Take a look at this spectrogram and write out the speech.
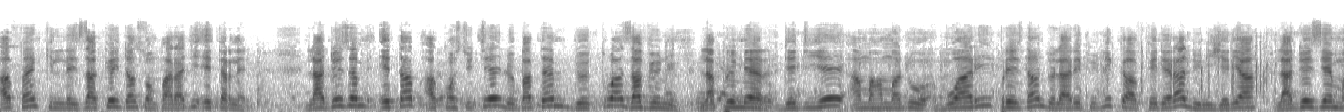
afin qu'il les accueille dans son paradis éternel. La deuxième étape a constitué le baptême de trois avenues. La première dédiée à Mohamedou Bouhari, président de la République fédérale du Nigeria. La deuxième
